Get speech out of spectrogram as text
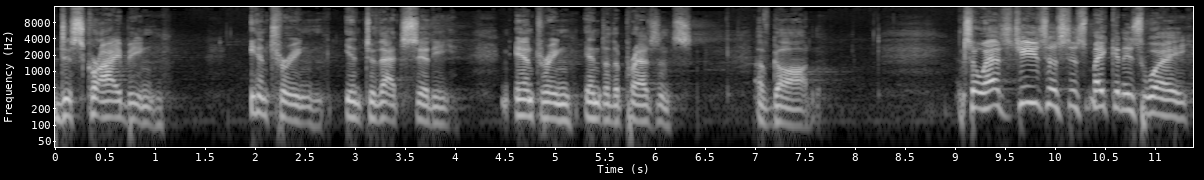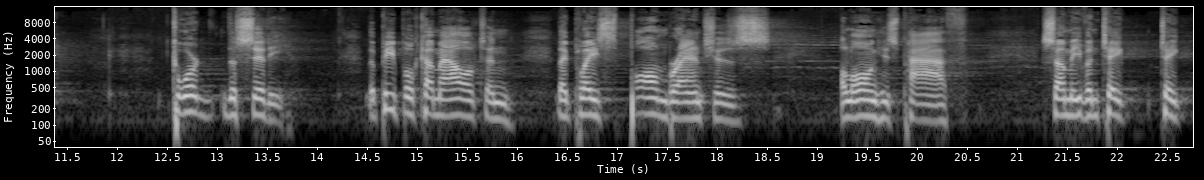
describing entering into that city, entering into the presence of God. And so, as Jesus is making his way toward the city, the people come out and they place palm branches along his path. Some even take, take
